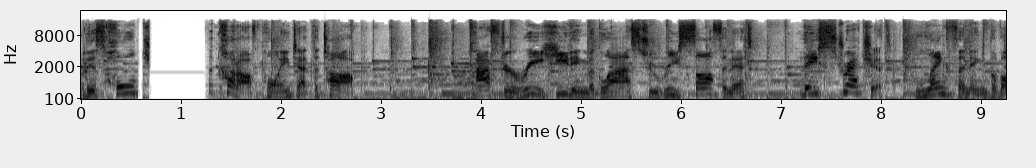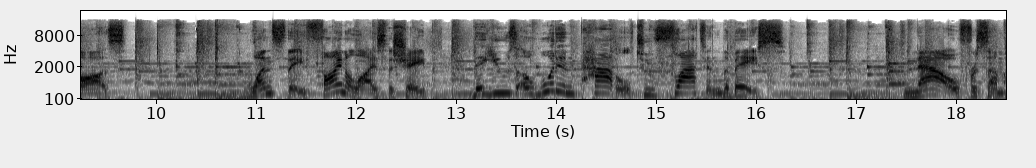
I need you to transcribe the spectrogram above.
This holds the cutoff point at the top. After reheating the glass to re-soften it, they stretch it, lengthening the vase. Once they finalize the shape, they use a wooden paddle to flatten the base. Now for some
